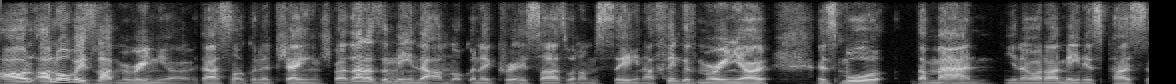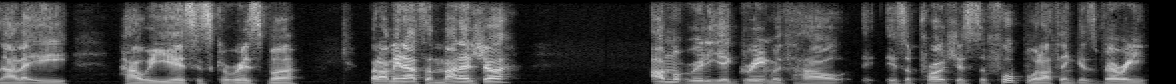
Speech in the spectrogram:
I'll, I'll always like Mourinho. That's not going to change, but that doesn't hmm. mean that I'm not going to criticize what I'm seeing. I think with Mourinho, it's more the man. You know what I mean? His personality, how he is, his charisma. But I mean, as a manager, I'm not really agreeing with how his approach is to football. I think is very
